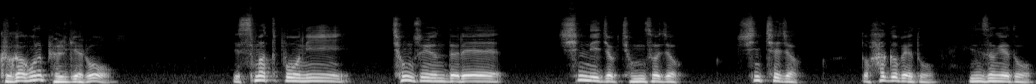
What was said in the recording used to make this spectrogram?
그거하고는 별개로 이 스마트폰이 청소년들의 심리적, 정서적, 신체적 또 학업에도 인성에도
